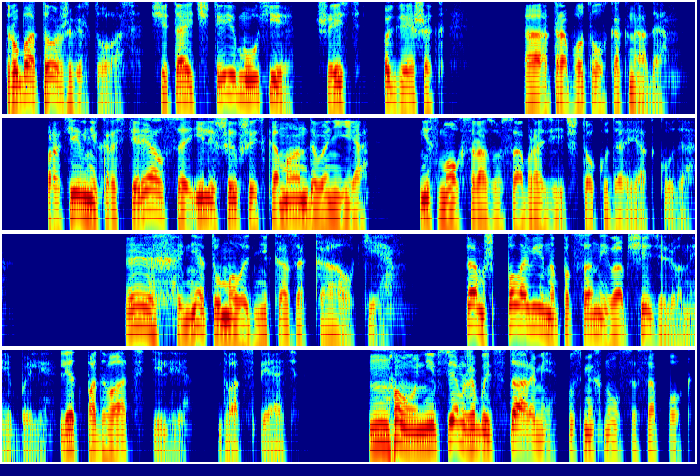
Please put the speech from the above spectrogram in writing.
Труба тоже виртуоз. Считай, четыре мухи, шесть ПГшек. А отработал как надо. Противник растерялся и, лишившись командования, не смог сразу сообразить, что, куда и откуда. Эх, нет у молодняка закалки. Там ж половина пацаны вообще зеленые были, лет по двадцать или двадцать пять. «Ну, не всем же быть старыми», — усмехнулся сапог,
